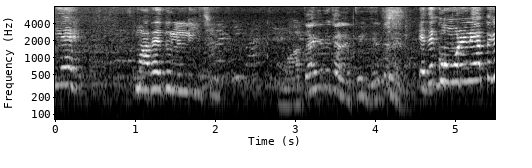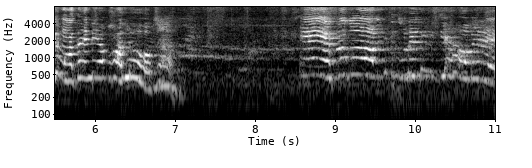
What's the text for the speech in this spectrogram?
লে মাথায় তুলে লিখেছি মাথায় গেলে কেন? তুই যেতে নে। এতে কোমরে নেওয়ার থেকে মাথায় নেওয়া ভালো। এই এসো গো আমি তো তুলে নিয়েছি হবে রে।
